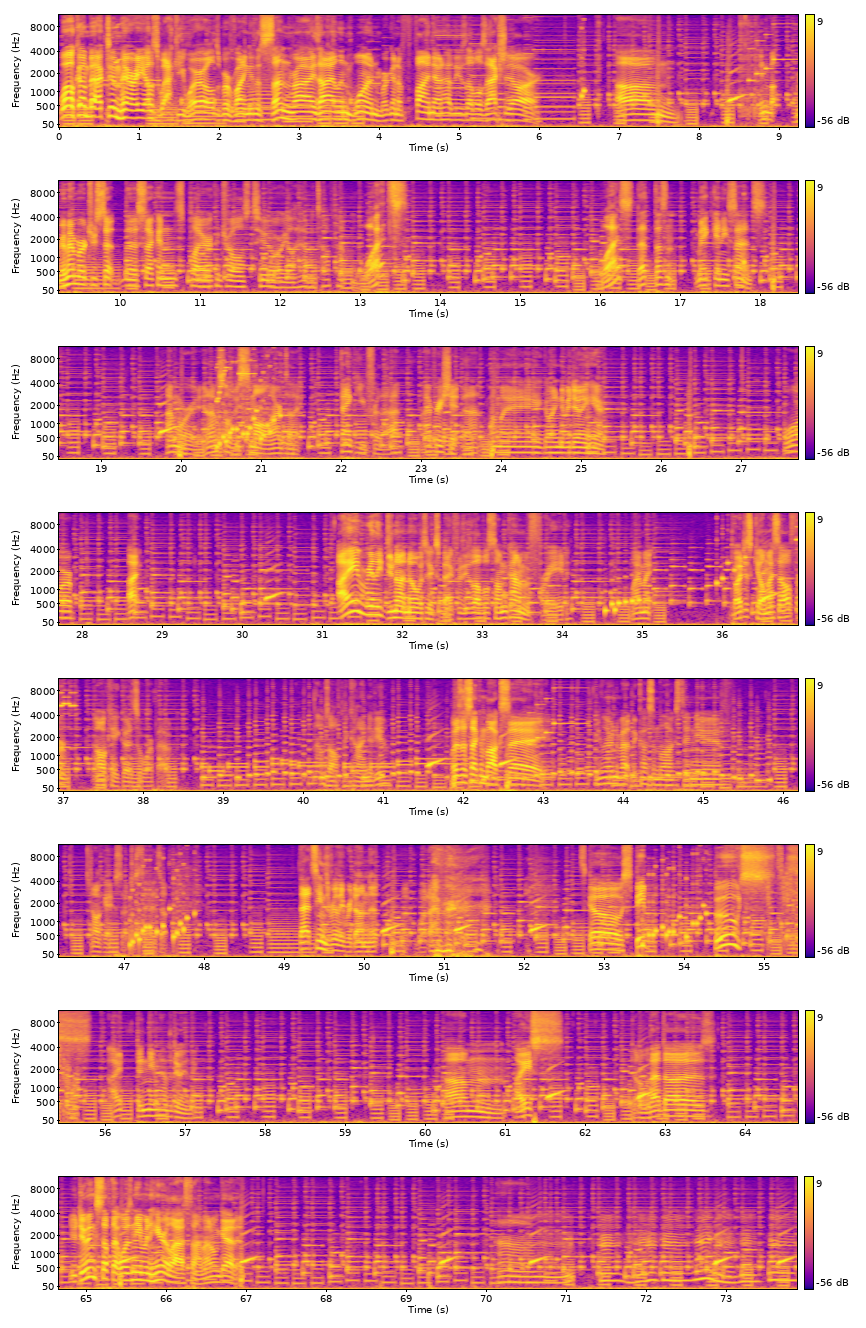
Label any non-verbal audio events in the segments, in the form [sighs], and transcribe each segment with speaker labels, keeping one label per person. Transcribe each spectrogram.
Speaker 1: Welcome back to Mario's Wacky World. We're running into Sunrise Island 1. We're gonna find out how these levels actually are. Um, remember to set the seconds player controls to, or you'll have a tough time. What? What? That doesn't make any sense. I'm worried, and I'm supposed to be small, aren't I? Thank you for that. I appreciate that. What am I going to be doing here? Warp. I... I really do not know what to expect for these levels, so I'm kind of afraid. Why am I... Do I just kill myself, or... Okay, good, it's a warp out. That was awfully kind of you. What does the second box say? You learned about the custom blocks, didn't you? Okay, so just a heads up. That seems really redundant, whatever. [laughs] Let's go. Speed boost! I didn't even have to do anything. Um, ice. Don't know what that does. You're doing stuff that wasn't even here last time. I don't get it. Um, [laughs] I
